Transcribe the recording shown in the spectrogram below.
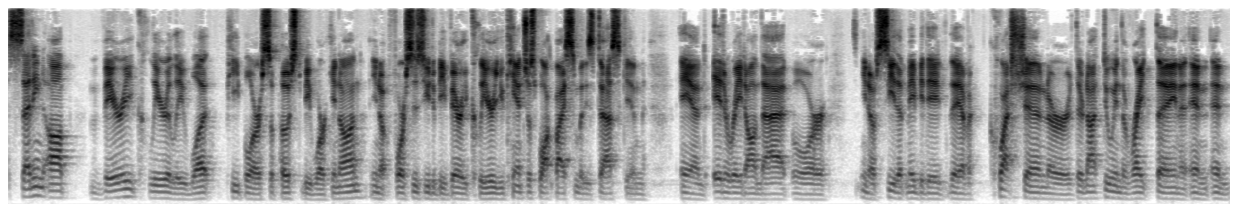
setting up very clearly what people are supposed to be working on. You know, it forces you to be very clear. You can't just walk by somebody's desk and and iterate on that or you know see that maybe they, they have a question or they're not doing the right thing and and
